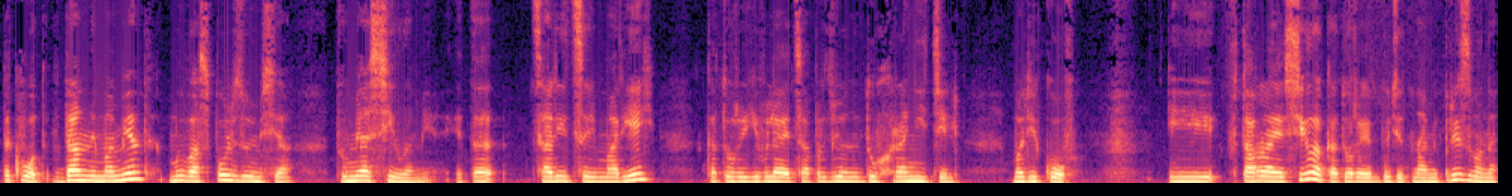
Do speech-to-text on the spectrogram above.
Так вот, в данный момент мы воспользуемся двумя силами. Это царицей морей, которая является определенный дух-хранитель моряков. И вторая сила, которая будет нами призвана,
